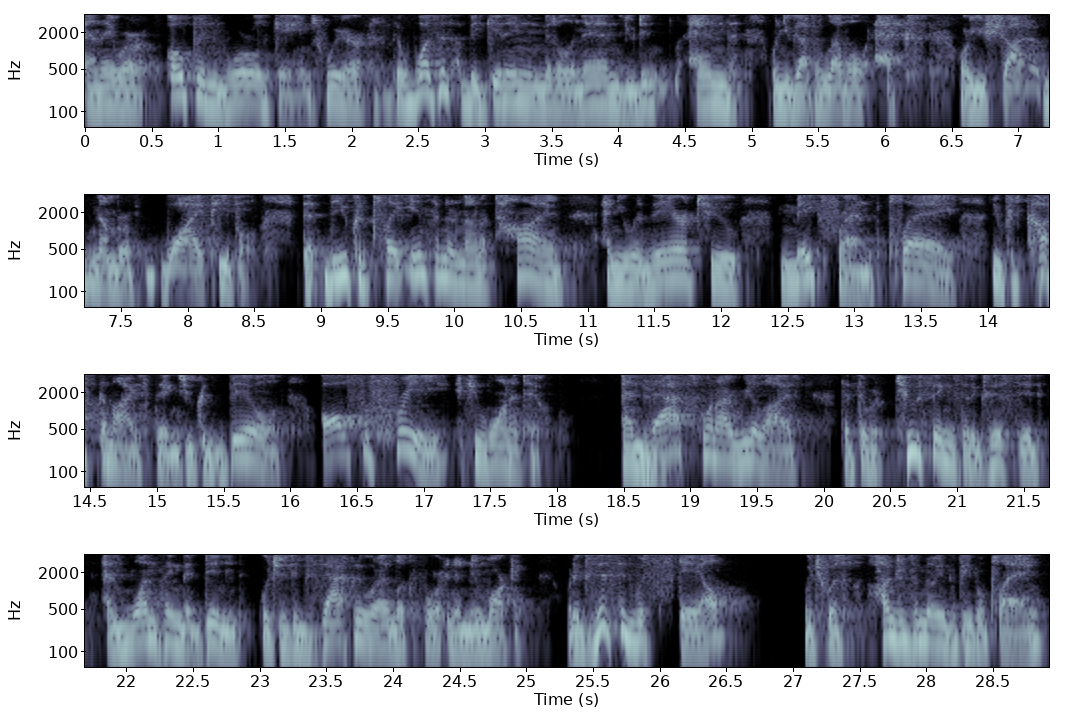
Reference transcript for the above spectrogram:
and they were open world games where mm-hmm. there wasn't a beginning, middle, and end. You didn't end when you got to level X or you shot a number of Y people. That you could play infinite amount of time and you were there to make friends, play. You could customize things, you could build all for free if you wanted to. And yeah. that's when I realized that there were two things that existed and one thing that didn't, which is exactly what I look for in a new market. What existed was scale which was hundreds of millions of people playing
